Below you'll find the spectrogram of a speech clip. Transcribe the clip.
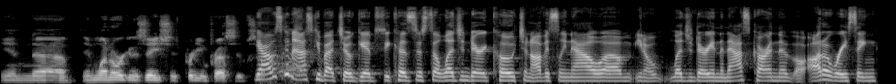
in in uh, in one organization is pretty impressive. So. Yeah, I was going to ask you about Joe Gibbs because just a legendary coach, and obviously now um, you know legendary in the NASCAR and the auto racing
